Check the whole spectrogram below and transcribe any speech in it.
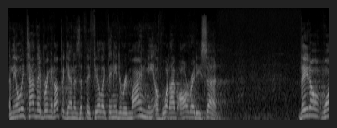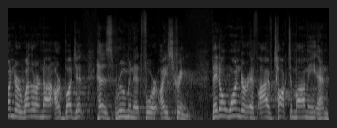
And the only time they bring it up again is if they feel like they need to remind me of what I've already said. They don't wonder whether or not our budget has room in it for ice cream. They don't wonder if I've talked to mommy and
